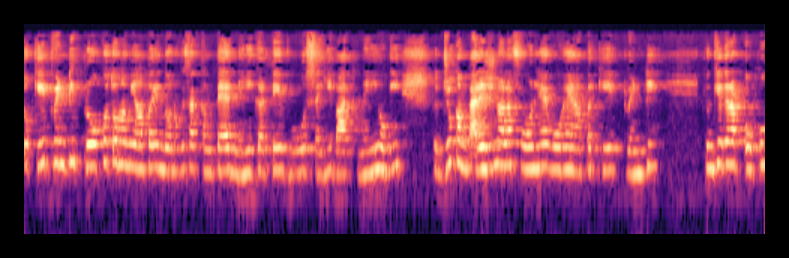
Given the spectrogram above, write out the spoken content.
तो के ट्वेंटी प्रो को तो हम यहाँ पर इन दोनों के साथ कंपेयर नहीं करते, वो सही बात नहीं होगी। तो जो कंपैरिजन वाला फ़ोन है, वो है यहाँ पर के ट्वेंटी क्योंकि अगर आप ओप्पो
